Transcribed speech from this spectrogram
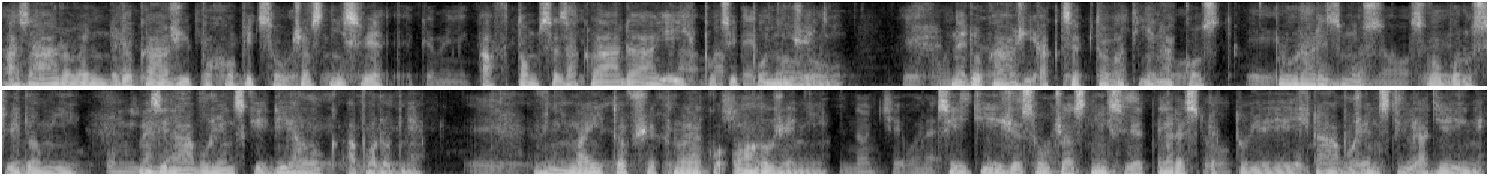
a zároveň nedokáží pochopit současný svět. A v tom se zakládá jejich pocit ponížení. Nedokáží akceptovat jinakost, pluralismus, svobodu svědomí, mezináboženský dialog a podobně. Vnímají to všechno jako ohrožení. Cítí, že současný svět nerespektuje jejich náboženství a dějiny.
